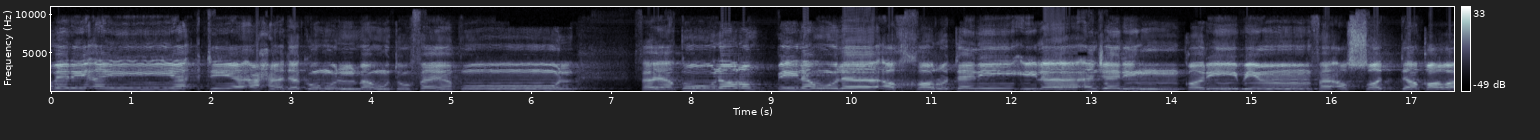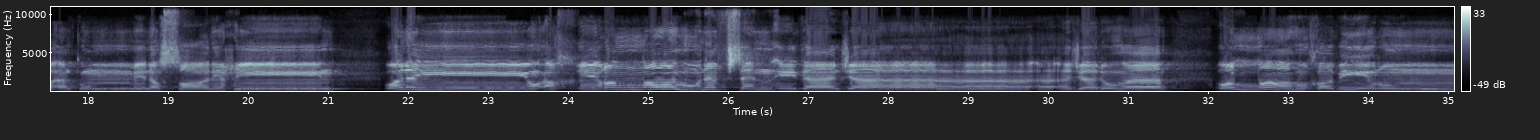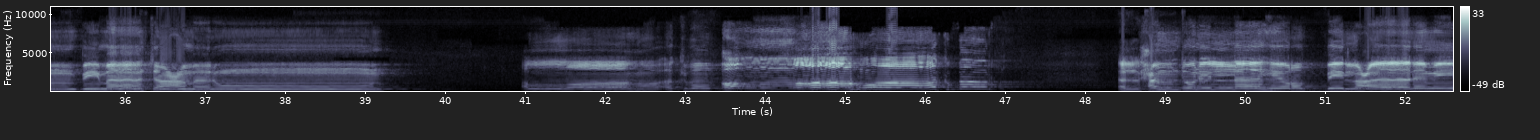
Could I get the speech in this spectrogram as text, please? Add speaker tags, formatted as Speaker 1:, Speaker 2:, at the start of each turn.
Speaker 1: قبل أن يأتي أحدكم الموت فيقول فيقول رب لولا أخرتني إلى أجل قريب فأصدق وأكن من الصالحين. ولن يؤخر الله نفسا إذا جاء أجلها والله خبير بما تعملون. الله أكبر.
Speaker 2: الله أكبر.
Speaker 1: الحمد لله رب العالمين.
